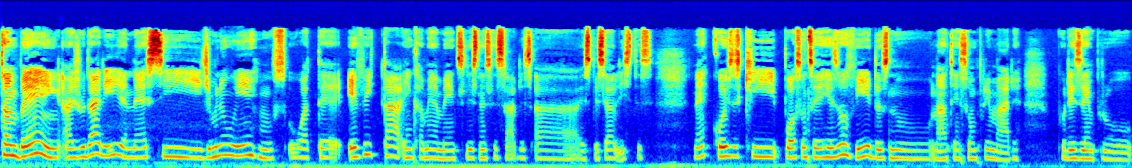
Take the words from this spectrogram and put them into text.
também ajudaria né, se diminuirmos ou até evitar encaminhamentos desnecessários a especialistas, né? Coisas que possam ser resolvidas no, na atenção primária. Por exemplo,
